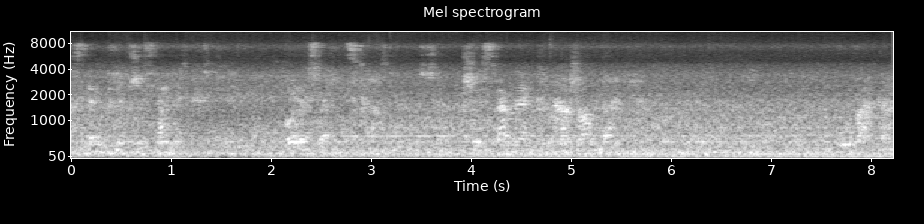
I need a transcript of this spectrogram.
Następny przystanek Bolesławiecka. Przystanek na żądanie. Uwaga!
